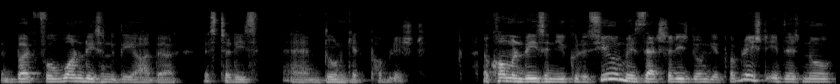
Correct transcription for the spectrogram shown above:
but for one reason or the other, the studies um, don't get published. A common reason you could assume is that studies don't get published if there's no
